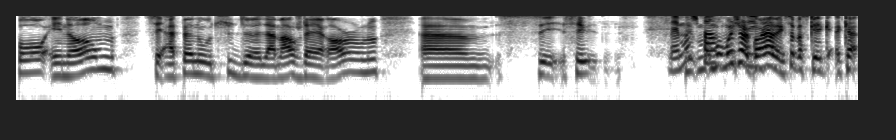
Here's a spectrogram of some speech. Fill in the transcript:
pas énorme, c'est à peine au-dessus de la marge d'erreur. Euh, c'est c'est- Mais moi, je moi, pense moi, j'ai un problème avec ça parce que quand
